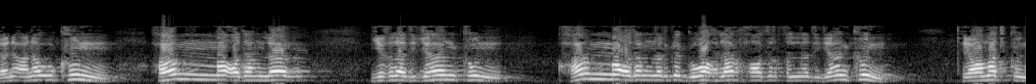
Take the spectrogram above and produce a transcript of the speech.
Ya'ni ana u kun hamma odamlar yig'iladigan kun hamma odamlarga guvohlar hozir qilinadigan kun qiyomat kun.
